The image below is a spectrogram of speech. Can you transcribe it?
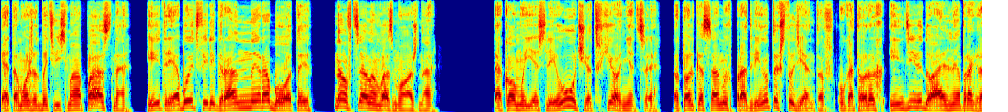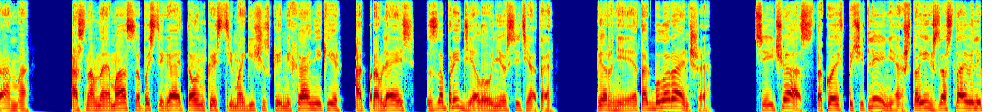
Это может быть весьма опасно и требует филигранной работы, но в целом возможно. Такому, если учат в Хённице, то только самых продвинутых студентов, у которых индивидуальная программа. Основная масса постигает тонкости магической механики, отправляясь за пределы университета. Вернее, так было раньше. Сейчас такое впечатление, что их заставили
